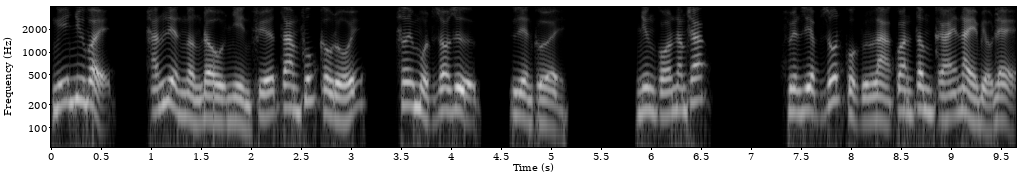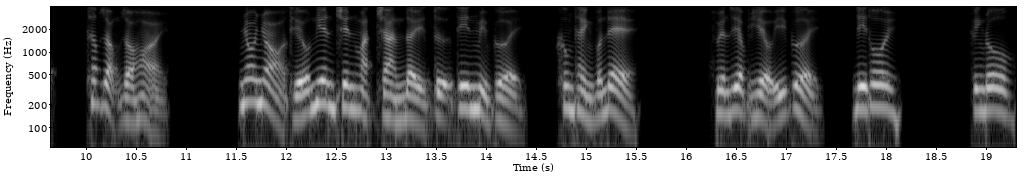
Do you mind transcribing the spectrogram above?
Nghĩ như vậy, hắn liền ngẩng đầu nhìn phía tam phúc câu đối, hơi một do dự, liền cười. Nhưng có nắm chắc. Huyền Diệp rốt cuộc là quan tâm cái này biểu đệ, thấp giọng dò hỏi. Nho nhỏ thiếu niên trên mặt tràn đầy tự tin mỉm cười, không thành vấn đề. Huyền Diệp hiểu ý cười, đi thôi. Kinh đô.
